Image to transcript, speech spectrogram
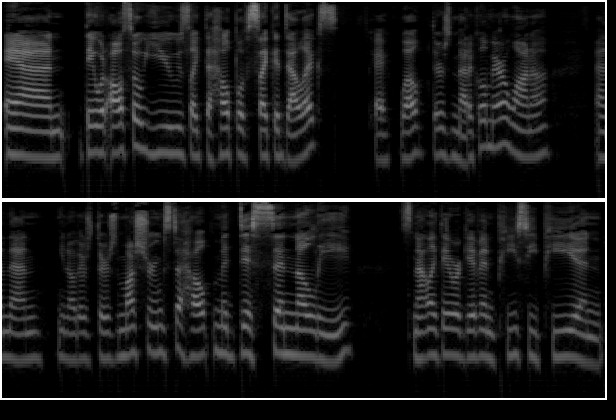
And they would also use like the help of psychedelics. Okay, well, there's medical marijuana, and then, you know, there's there's mushrooms to help medicinally. It's not like they were given PCP and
